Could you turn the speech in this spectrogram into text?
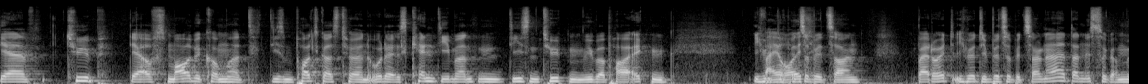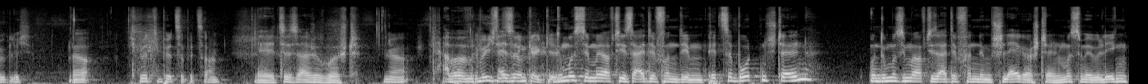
der Typ, der aufs Maul bekommen hat, diesen Podcast hören oder es kennt jemanden diesen Typen über ein paar Ecken. Ich würde die? Pizza bezahlen. Bayreuth, ich würde die Pizza bezahlen. Ah, dann ist sogar möglich. Ja. Ich würde die Pizza bezahlen. ja, jetzt ist auch schon wurscht. Ja. Aber also, du musst dir mal auf die Seite von dem Pizzaboten stellen und du musst dich mal auf die Seite von dem Schläger stellen. Du musst dir mal überlegen,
